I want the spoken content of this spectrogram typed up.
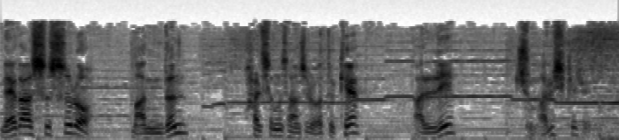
내가 스스로 만든 활성산소를 어떻게 빨리 중화를 시켜줘야 됩니다.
